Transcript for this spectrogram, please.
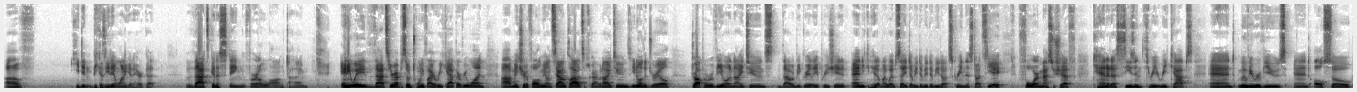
of he didn't because he didn't want to get a haircut. That's gonna sting for a long time. Anyway, that's your episode 25 recap, everyone. Uh, make sure to follow me on SoundCloud, subscribe on iTunes. You know the drill. Drop a review on iTunes. That would be greatly appreciated. And you can hit up my website, www.screenthis.ca, for MasterChef Canada Season 3 recaps and movie reviews, and also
